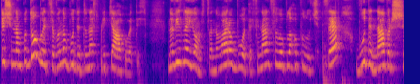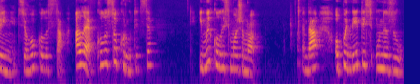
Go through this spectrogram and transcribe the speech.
те, що нам подобається, воно буде до нас притягуватись. Нові знайомства, нова робота, фінансове благополуччя це буде на вершині цього колеса. Але колесо крутиться, і ми колись можемо да, опинитись унизу.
